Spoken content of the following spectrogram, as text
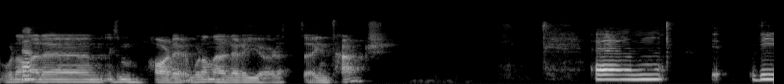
Hvordan er, det, liksom, det, hvordan er det dere gjør dette internt? Um, vi,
